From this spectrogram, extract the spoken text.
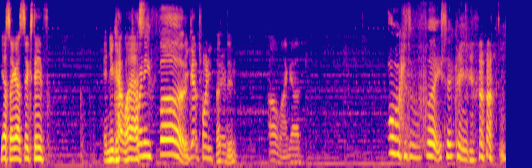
Yes, I got 16th. And you got last. 21st. You got 23rd. I didn't. Oh my god. Oh, because of a 30 second.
